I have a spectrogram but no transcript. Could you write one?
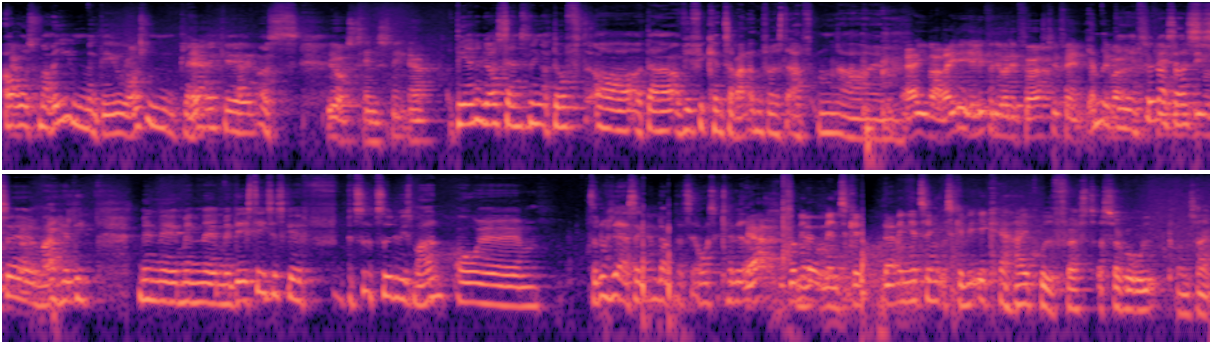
Og rosmarin, men det er jo også en plante, Ja. ikke? Øh, Og Det er også tændsning, ja. det er nemlig også sansning og duft, og, og, der, og vi fik kantareller den første aften, og øh, Ja, I var rigtig heldige, for det var det første, vi fandt. jamen, det var vi føler os også det øh, meget heldige. Men, øh, men, øh, men det æstetiske betyder tydeligvis meget, og øh, så nu vil jeg altså gerne lokke dig til over til klaveret. Ja, så Men, men, skal, ja. men jeg tænker, skal vi ikke have haikuet først, og så gå ud på en sang?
